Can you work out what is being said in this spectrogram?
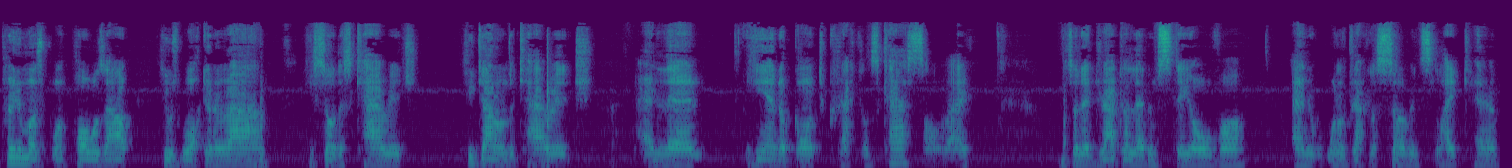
pretty much when Paul was out, he was walking around. He saw this carriage. He got on the carriage, and then he ended up going to Dracula's castle, right? So that Dracula let him stay over, and one of Dracula's servants liked him.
